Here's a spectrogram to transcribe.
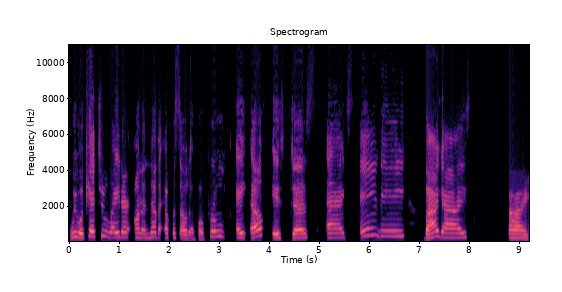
we will catch you later on another episode of Approved AF. It's just Ask Andy. Bye guys. Bye.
